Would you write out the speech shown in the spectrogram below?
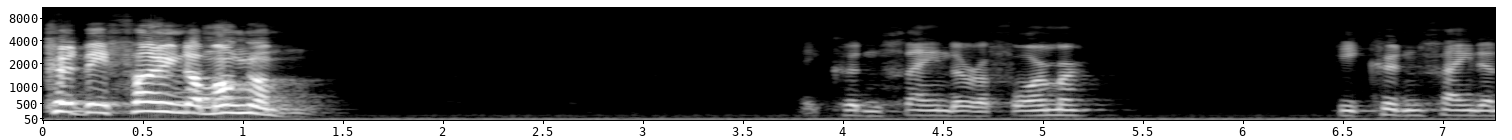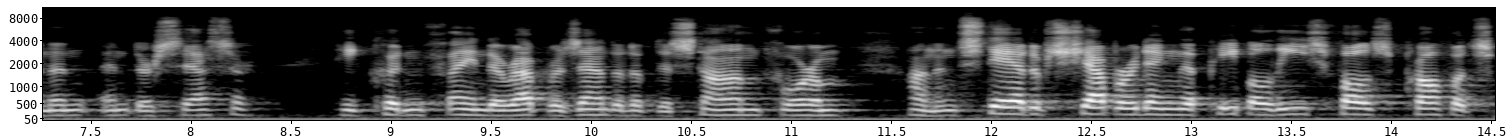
could be found among them. Couldn't find a reformer. He couldn't find an intercessor. He couldn't find a representative to stand for him. And instead of shepherding the people, these false prophets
